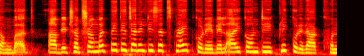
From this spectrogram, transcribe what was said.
সংবাদ। আপডেট সব সংবাদ পেতে চ্যানেলটি সাবস্ক্রাইব করে বেল আইকনটি ক্লিক করে রাখুন।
